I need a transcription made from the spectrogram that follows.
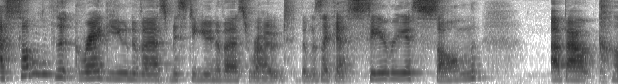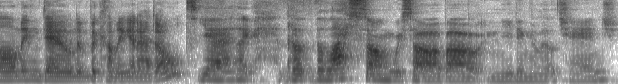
a song that Greg Universe, Mr. Universe wrote that was like a serious song about calming down and becoming an adult. yeah, like the the last song we saw about needing a little change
